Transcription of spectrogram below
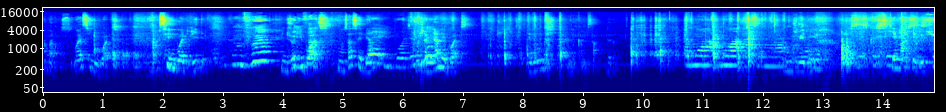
Ah bah non, c'est- ouais, c'est une boîte. C'est une boîte vide. Enfin, Une jolie boîte. Bon, ça c'est bien. Ouais. Moi j'aime bien les boîtes. Et donc, elle est comme ça dedans. À moi, à moi, c'est moi. Donc je vais lire. Ce qui est marqué dessus.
